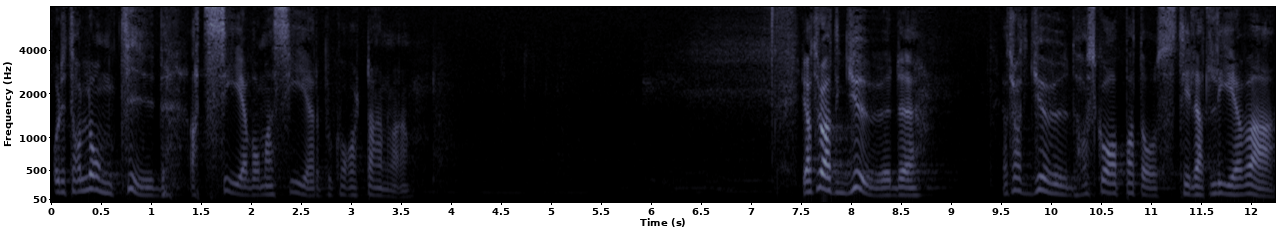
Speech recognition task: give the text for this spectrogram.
och det tar lång tid att se vad man ser på kartan. Va? Jag tror att Gud jag tror att Gud har skapat oss till att leva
